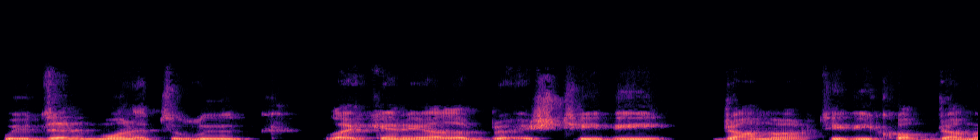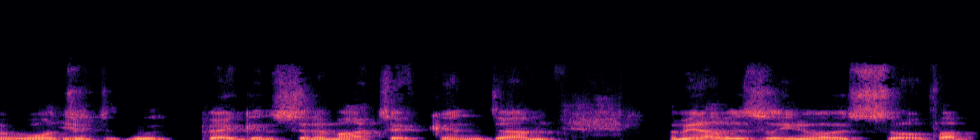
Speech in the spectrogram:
we didn't want it to look like any other British TV drama or TV cop drama. We wanted Yeah. it to look big and cinematic and. Um, I mean, obviously, you know, sort of.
